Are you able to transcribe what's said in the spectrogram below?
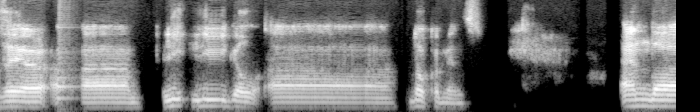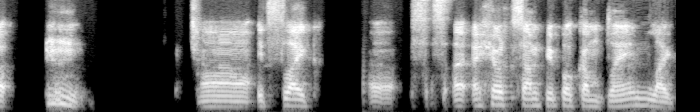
their uh, le legal uh, documents. And it's like I heard some people complain like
